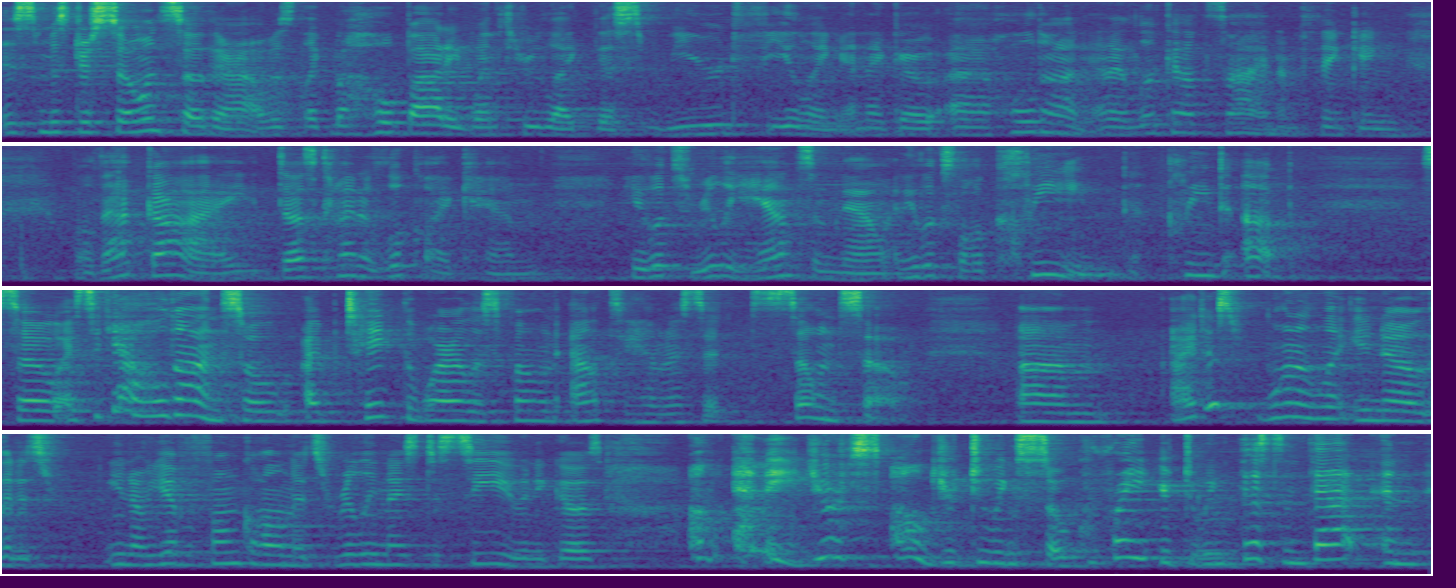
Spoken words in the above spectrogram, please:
is Mr. So and so there? I was like, my whole body went through like this weird feeling. And I go, uh, hold on. And I look outside and I'm thinking, well, that guy does kind of look like him. He looks really handsome now and he looks all cleaned, cleaned up. So I said, yeah, hold on. So I take the wireless phone out to him and I said, so and so, I just want to let you know that it's, you know, you have a phone call and it's really nice to see you. And he goes, oh, Emme, you're, oh, you're doing so great. You're doing this and that. And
